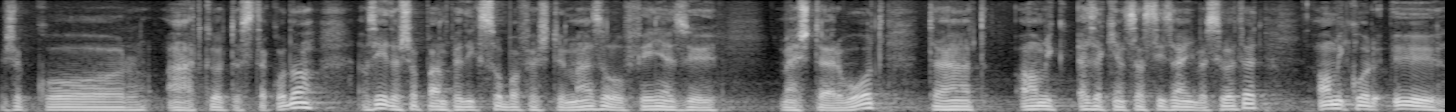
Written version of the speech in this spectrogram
és akkor átköltöztek oda. Az édesapám pedig szobafestő, mázoló, fényező mester volt, tehát amik 1911-ben született, amikor ő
